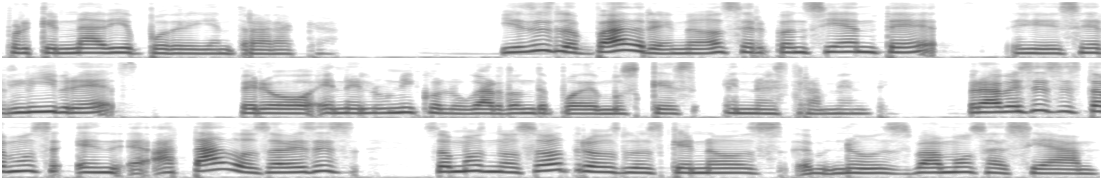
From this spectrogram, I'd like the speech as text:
porque nadie podría entrar acá. Y eso es lo padre, ¿no? Ser conscientes, eh, ser libres, pero en el único lugar donde podemos, que es en nuestra mente. Pero a veces estamos en- atados, a veces somos nosotros los que nos, eh, nos vamos hacia...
